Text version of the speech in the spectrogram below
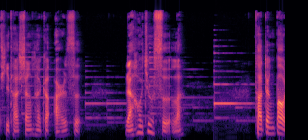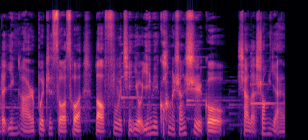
替他生了个儿子，然后就死了。他正抱着婴儿不知所措，老父亲又因为矿上事故瞎了双眼，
